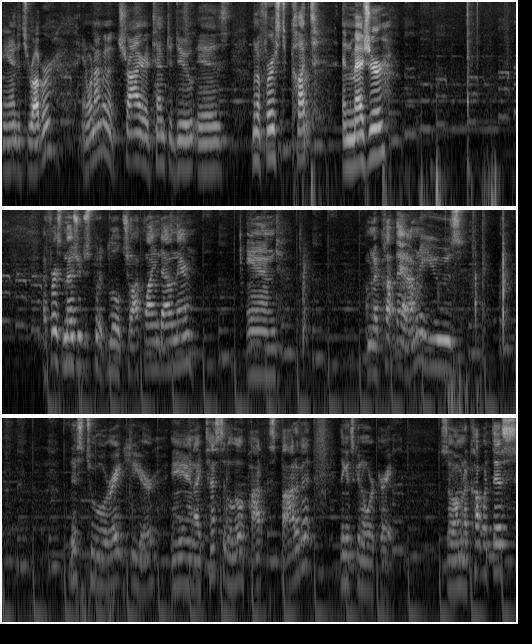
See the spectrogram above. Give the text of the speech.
And it's rubber. And what I'm gonna try or attempt to do is I'm gonna first cut and measure. I first measure, just put a little chalk line down there. And I'm gonna cut that. I'm gonna use this tool right here. And I tested a little pot, spot of it. I think it's gonna work great. So I'm gonna cut with this.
